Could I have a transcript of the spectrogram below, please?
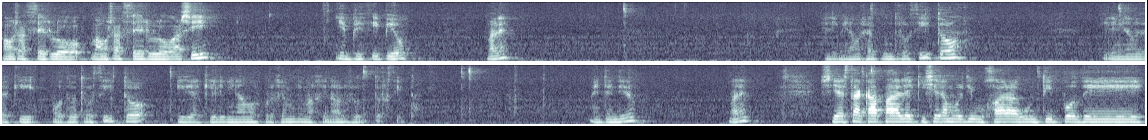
Vamos a hacerlo, vamos a hacerlo así. Y en principio, ¿vale? Eliminamos aquí un trocito. Eliminamos de aquí otro trocito. Y de aquí eliminamos, por ejemplo, imaginaos otro trocito. ¿Me entendido? ¿Vale? Si a esta capa le quisiéramos dibujar algún tipo de,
